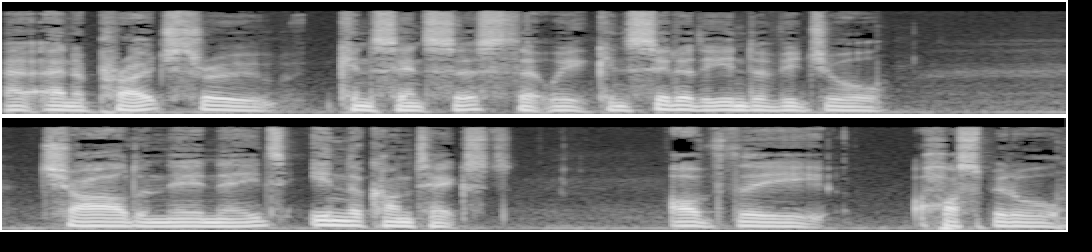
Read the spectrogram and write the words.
a, an approach through consensus that we consider the individual child and their needs in the context of the hospital,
